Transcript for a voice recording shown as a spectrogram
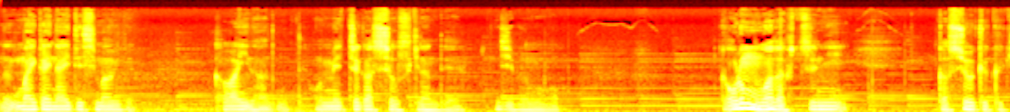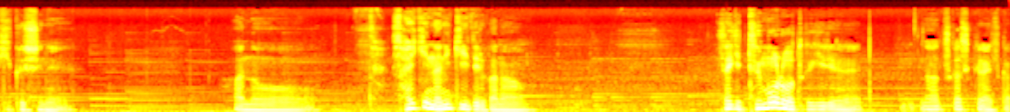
毎回泣いてしまうみたいな。可愛いなと思って。俺めっちゃ合唱好きなんで自分も。俺もまだ普通に合唱曲聴くしね。あのー、最近何聴いてるかな。最近「Tomorrow」とか聴いてるね。懐かしくないですか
